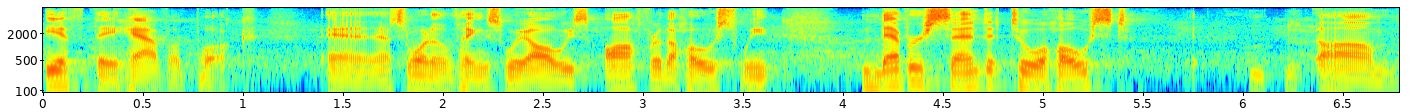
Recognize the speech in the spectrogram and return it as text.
if they have a book. And that's one of the things we always offer the host. We never send it to a host. Um,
